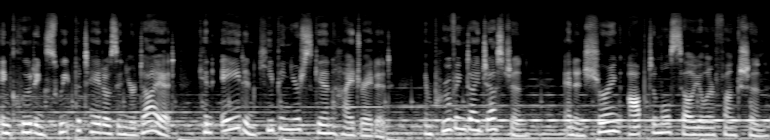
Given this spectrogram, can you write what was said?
Including sweet potatoes in your diet can aid in keeping your skin hydrated, improving digestion, and ensuring optimal cellular function.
